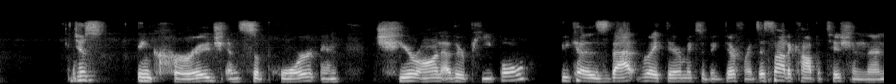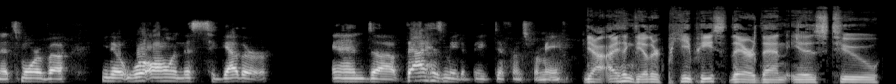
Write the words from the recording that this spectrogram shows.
just encourage and support and cheer on other people because that right there makes a big difference. It's not a competition then. It's more of a, you know, we're all in this together. And uh, that has made a big difference for me. Yeah, I think the other key piece there then is to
